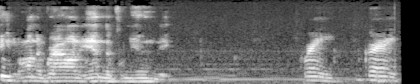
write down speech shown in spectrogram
feet on the ground in the community. Great, great.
